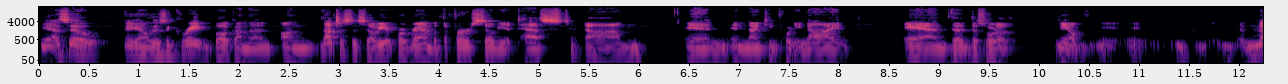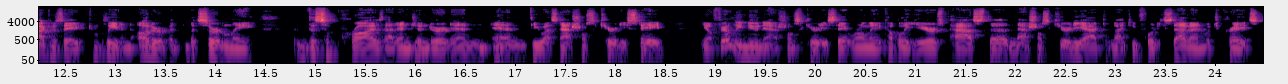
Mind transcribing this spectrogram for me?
Yeah, so you know, there's a great book on the on not just the Soviet program, but the first Soviet test um, in in 1949, and the the sort of you know, I'm not going to say complete and utter, but but certainly the surprise that engendered in in the U.S. national security state you know, fairly new national security state. We're only a couple of years past the National Security Act of 1947, which creates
